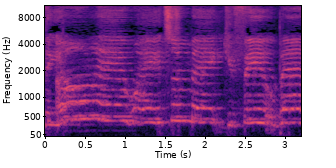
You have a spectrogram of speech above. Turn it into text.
the only way to make you feel better.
